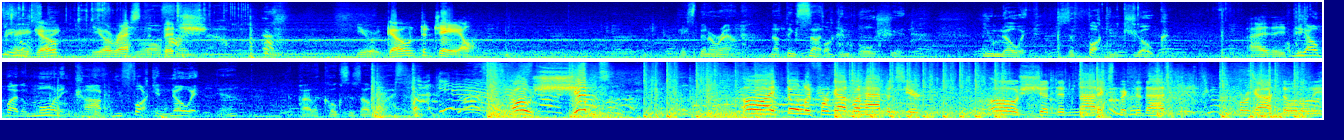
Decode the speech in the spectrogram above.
big There you go. You arrested, We're bitch. You are going to jail. Okay, spin around. Nothing sudden. Fucking bullshit. You know it. It's a fucking joke. I I'll be out by the morning, cop. You fucking know it. Yeah? A pile of cokes is otherwise. Oh shit! Oh, I totally forgot what happens here. Oh shit, did not expect that. Forgot totally.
